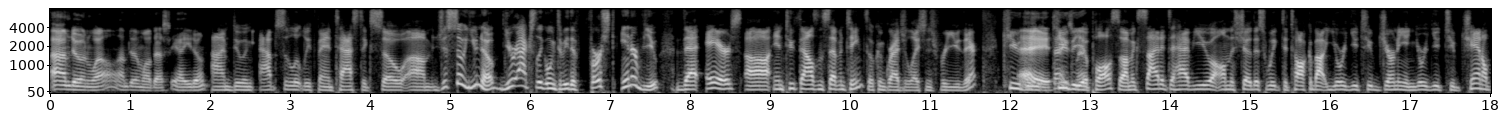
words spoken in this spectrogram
I'm doing well. I'm doing well, Dusty. How you doing? I'm doing absolutely fantastic. So, um, just so you know, you're actually going to be the first interview that airs uh, in 2017. So, congratulations for you there. Cue the Hey, cue thanks, the man. applause. So, I'm excited to have you on the show this week to talk about your YouTube journey and your YouTube channel.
